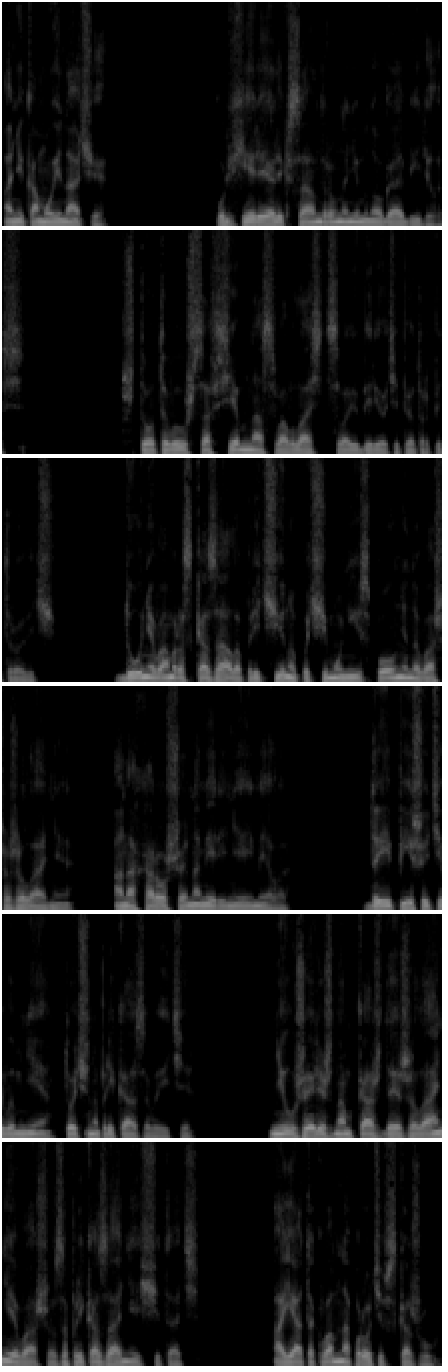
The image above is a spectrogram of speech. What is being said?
а никому иначе. Пульхерия Александровна немного обиделась. «Что-то вы уж совсем нас во власть свою берете, Петр Петрович. Дуня вам рассказала причину, почему не исполнено ваше желание. Она хорошее намерение имела. Да и пишете вы мне, точно приказываете. Неужели же нам каждое желание ваше за приказание считать? А я так вам напротив скажу,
